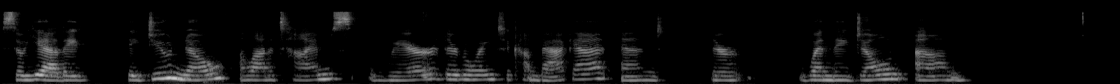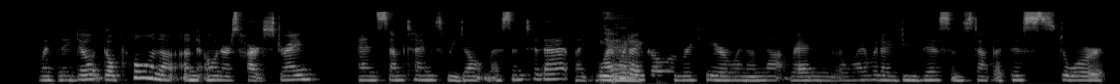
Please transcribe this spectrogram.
so, yeah, they they do know a lot of times where they're going to come back at and they're when they don't um, when they don't they'll pull on an owner's heartstring and sometimes we don't listen to that. Like why yeah. would i go over here when i'm not ready? Or why would i do this and stop at this store?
